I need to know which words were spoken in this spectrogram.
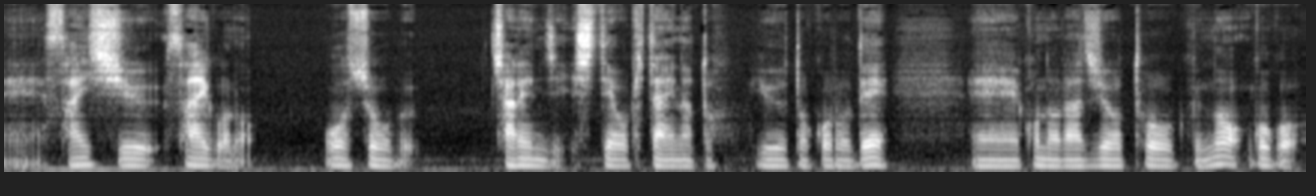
えー最終最後の大勝負チャレンジしておきたいなというところで、えーこのラジオトークの午後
